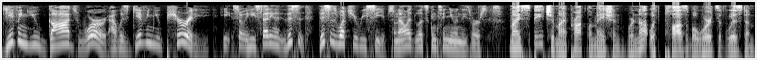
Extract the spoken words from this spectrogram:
giving you God's word. I was giving you purity. He, so he's setting this is this is what you received. So now let, let's continue in these verses. My speech and my proclamation were not with plausible words of wisdom,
